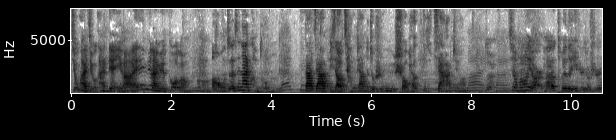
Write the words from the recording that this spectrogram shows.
九块九看电影啊，哎，越来越多了。嗯，嗯，我觉得现在可能大家比较抢占的就是预售还有低价这样的。对，像猫眼儿它推的一直就是，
